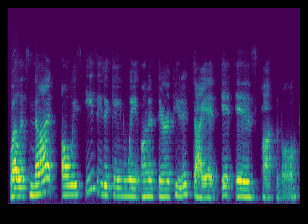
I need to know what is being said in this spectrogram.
While it's not always easy to gain weight on a therapeutic diet, it is possible.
